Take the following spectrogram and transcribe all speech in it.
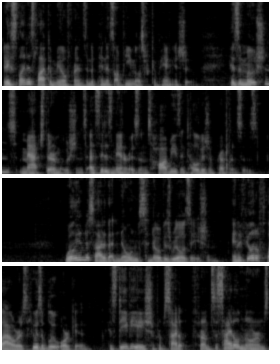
It explained his lack of male friends and dependence on females for companionship. His emotions matched their emotions, as did his mannerisms, hobbies, and television preferences. William decided that no one was to know of his realization. In a field of flowers, he was a blue orchid. His deviation from, societal norms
